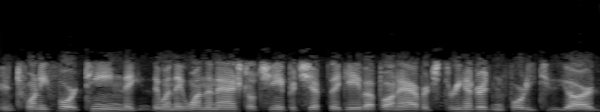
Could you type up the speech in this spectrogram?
in 2014, they when they won the national championship, they gave up on average 342 yards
